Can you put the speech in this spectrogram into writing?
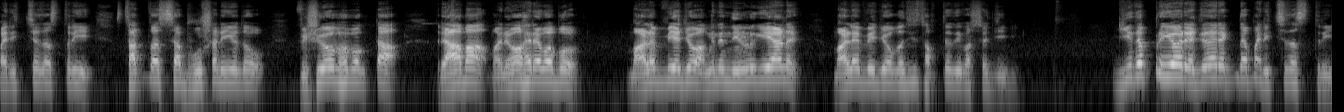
പരിച്ഛത സ്ത്രീ സത്വസഭൂഷണിയുതോ വിഷയോപഭോക്ത രാമ മനോഹര ബപൂർ മളവ്യജോ അങ്ങനെ നീളുകയാണ് മാളവ്യജോ മതി സപ്തതി വർഷജീവി ഗീതപ്രിയോ രജതരക്ത പരിച്ഛിത സ്ത്രീ.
